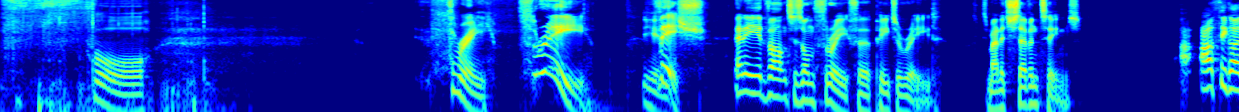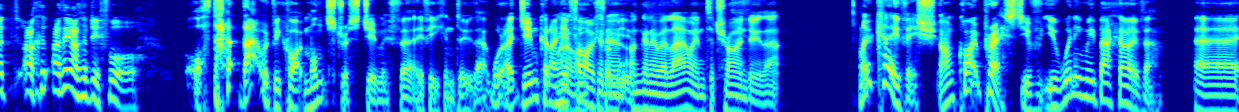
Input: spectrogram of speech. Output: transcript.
for three. Three. Yeah. Vish. Any advances on three for Peter Reid? He's managed seven teams. I, I think I, I, I think I can do four. Oh, that that would be quite monstrous, Jim, if uh, if he can do that. What, uh, Jim, can I hear Well, 5 I'm gonna, from you? I'm going to allow him to try and do that. Okay, Vish, I'm quite impressed. You've, you're winning me back over. Uh,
